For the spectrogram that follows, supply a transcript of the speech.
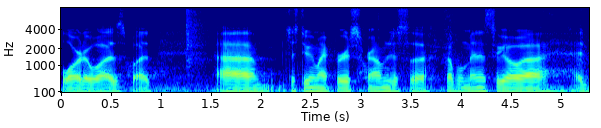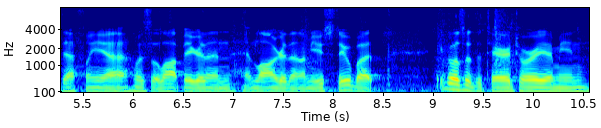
Florida was, but um, just doing my first scrum just a couple minutes ago, uh, it definitely uh, was a lot bigger than and longer than I'm used to. But it goes with the territory. I mean,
